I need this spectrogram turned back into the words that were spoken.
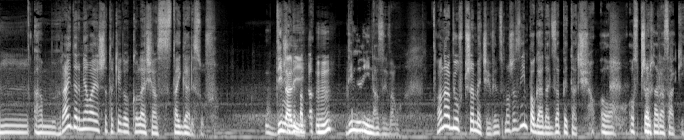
Mm, um, Ryder miała jeszcze takiego kolesia z Tigersów. Dina Lee. Mhm. Din Lee nazywał. On robił w przemycie, więc może z nim pogadać, zapytać o, o sprzęt Arasaki.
